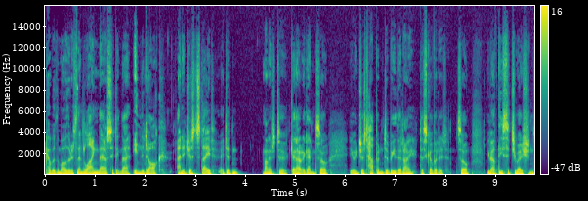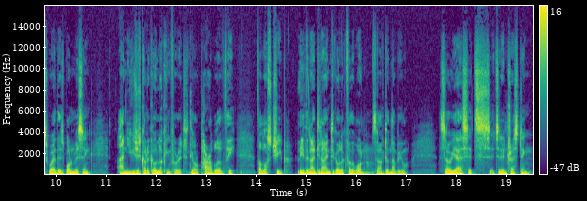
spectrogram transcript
covered them over. It's then lying there, sitting there in the dark, and it just stayed. It didn't manage to get out again. So it just happened to be that I discovered it. So you have these situations where there's one missing, and you just got to go looking for it. The old parable of the the lost sheep. Leave the ninety nine to go look for the one. So I've done that before. So yes, it's it's an interesting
